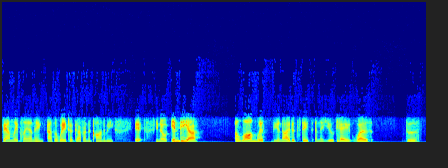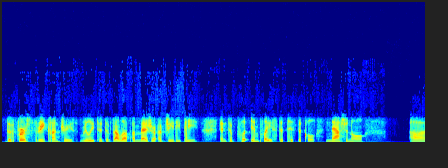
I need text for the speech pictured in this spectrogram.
family planning as a way to govern economy. It, you know, India, along with the United States and the UK, was the the first three countries really to develop a measure of GDP and to put in place statistical national uh,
